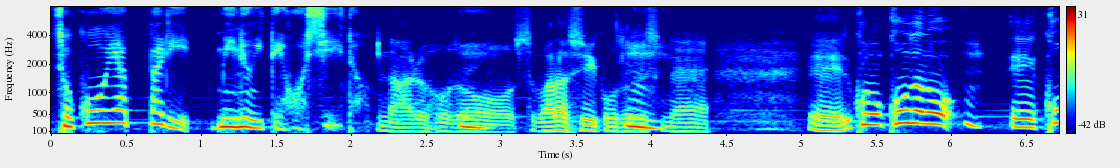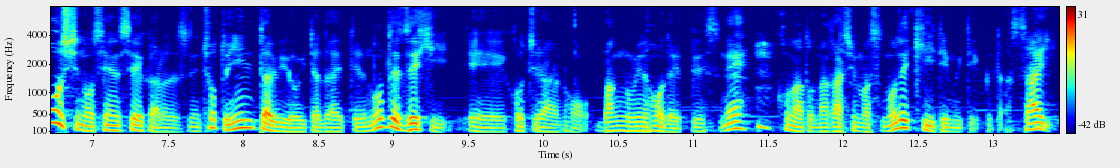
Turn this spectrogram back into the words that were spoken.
そこをやっぱり見抜いてほしいと。なるほど、素晴らしい講座ですね。えーこの講座の、えー講師の先生からですねちょっとインタビューをいただいているのでぜひ、えーこちらの番組の方でですね、この後流しますので聞いてみてください。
